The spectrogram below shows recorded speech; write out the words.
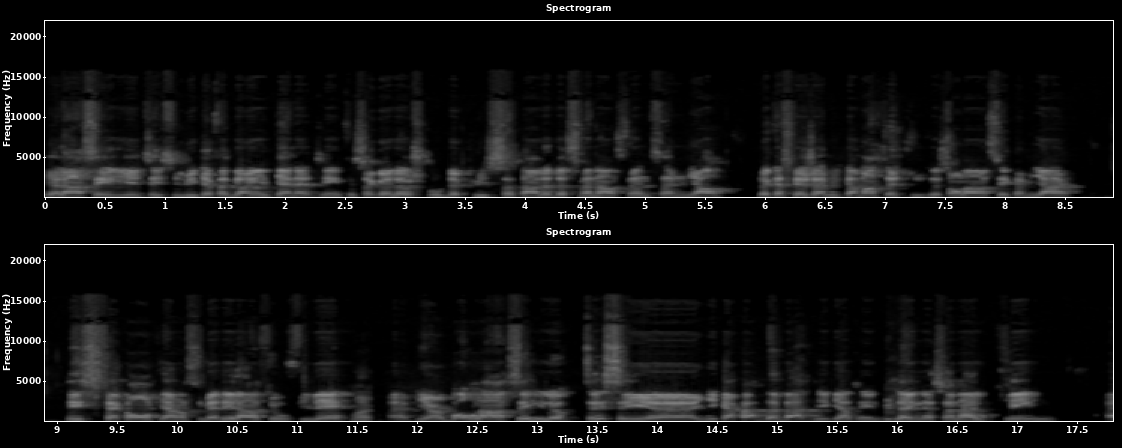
Il a lancé, c'est lui qui a fait gagner le Canadien. ce gars-là, je trouve, depuis ce temps-là, de semaine en semaine, s'améliore. Là, qu'est-ce que j'aime? Il commence à utiliser son lancer comme hier il se fait confiance, il met des lancers au filet, ouais. euh, puis un bon lancer, là. C'est, euh, il est capable de battre des gardiens de but de la Ligue nationale clean euh,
